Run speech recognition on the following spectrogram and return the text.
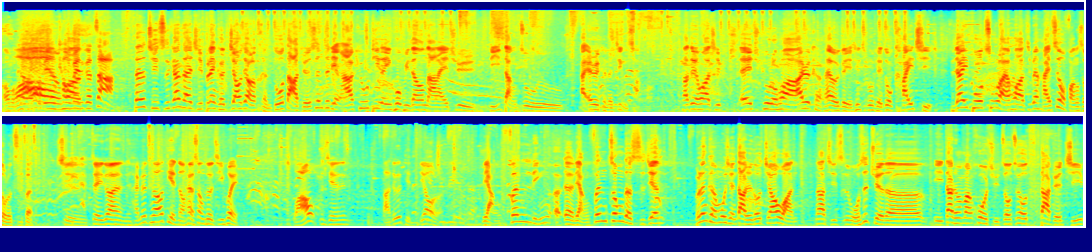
我们看到这边靠背这个炸。但是其实刚才其实 Blank 交掉了很多大绝，甚至连 RQT 的硬货皮弹都拿来去抵挡住 Eric 的进场哦。他这边的话，其实 HQ 的话，Eric 还有一个野性之路可以做开启，人家一波出来的话，这边还是有防守的资本。是这一段还没有推到点哦，还有上车的机会。哇哦，今天把这个点掉了，两分零二呃两分钟的时间。布伦可目前大学都交完，那其实我是觉得以大学方获取之后，最后大学集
